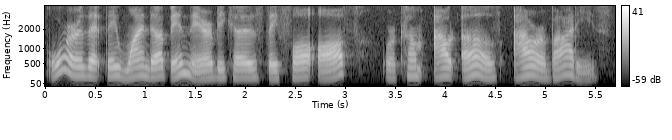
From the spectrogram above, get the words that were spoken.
Or that they wind up in there because they fall off or come out of our bodies?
